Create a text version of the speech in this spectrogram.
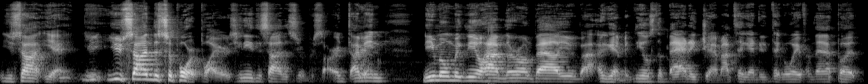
You sign, yeah. You, you sign the support players. You need to sign the superstar. I mean, Nimmo and McNeil have their own value. Again, McNeil's the batting jam. Not taking anything away from that, but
